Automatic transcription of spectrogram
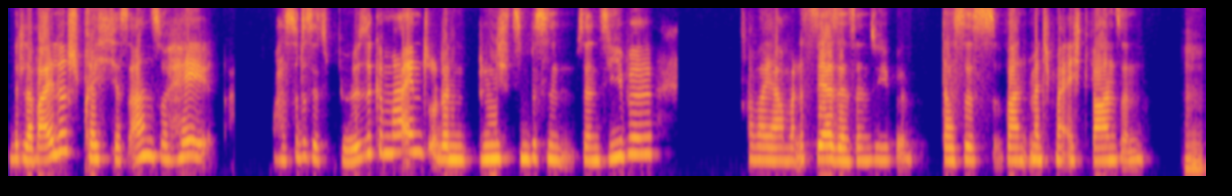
mittlerweile spreche ich es an, so, hey, hast du das jetzt böse gemeint oder bin ich jetzt ein bisschen sensibel? Aber ja, man ist sehr, sehr sensibel. Das ist manchmal echt Wahnsinn. Mhm.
